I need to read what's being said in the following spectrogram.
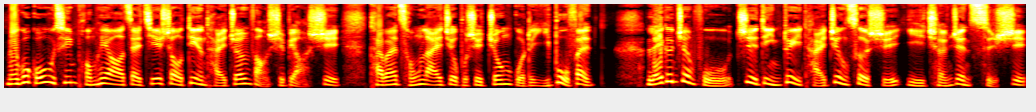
美国国务卿蓬佩奥在接受电台专访时表示，台湾从来就不是中国的一部分。雷根政府制定对台政策时已承认此事，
